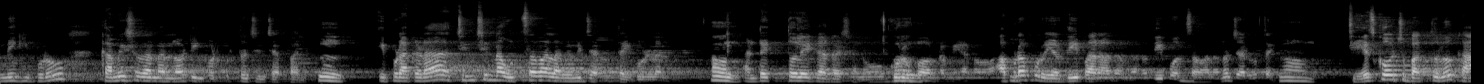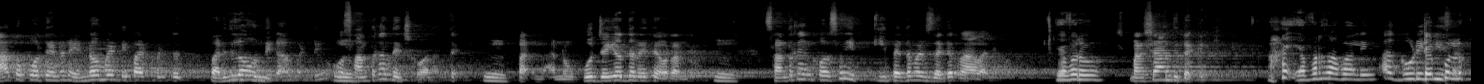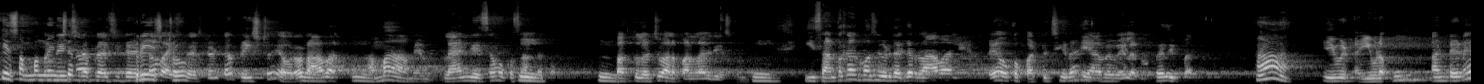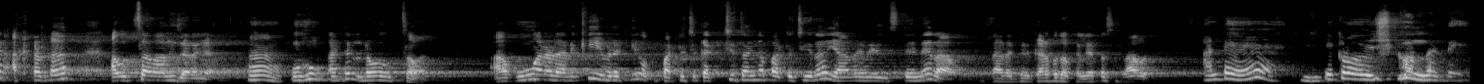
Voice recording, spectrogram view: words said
మీకు ఇప్పుడు కమిషనర్ అన్నారు కాబట్టి ఇంకోటి గుర్తొచ్చింది చెప్పాలి. ఇప్పుడు అక్కడ చిన్న చిన్న ఉత్సవాలు అవి జరుగుతాయి గుళ్ళలో అవును. అంటే తొలేకాదశను గురు పౌర్ణమి అను అప్పుడప్పుడు దీపారాధనలను దీపోత్సవాలను జరుగుతాయి. చేసుకోవచ్చు భక్తులు కాకపోతే ఏంటంటే ఎండోమెంట్ డిపార్ట్మెంట్ పరిధిలో ఉంది కాబట్టి ఓ సంతకం తెచ్చుకోవాలి అంతే. నువ్వు పూజ చేయొద్దని అయితే ఎవరు. సంతకం కోసం ఈ- పెద్ద మనిషి దగ్గర రావాలి. ఎవరు? మన శాంతి దగ్గరికి. ఎవరు రావాలి? ఆ గుడి టెంపుల్కి సంబంధించిన ప్రెసిడెంట్ ప్రీస్ట్. ఎవరో రావాలి. అమ్మ మేము ప్లాన్ చేసాం ఒక సంతకం. భక్తులు వచ్చి వాళ్ళ పనులు చేసుకుంటారు. ఈ సంతకం కోసం వీడి దగ్గర రావాలి అంటే ఒక పట్టు చీర యాభై వేల రూపాయలు ఇవ్వాలి. ఈవిడ ఈవిడ అంటేనే అక్కడ ఆ ఉత్సవాలు జరగాలి. ఊహు అంటే నో ఉత్సవాలు. ఆ ఊ అనడానికి ఈవిడకి ఒక పట్టు ఖచ్చితంగా పట్టు చీర యాభై వేలు ఇస్తేనే రావు నా దగ్గర గడప దొక్క లేక అసలు రావద్దు. అంటే ఇక్కడ విషయం ఉందండి.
